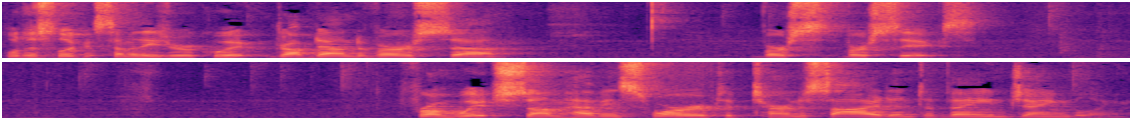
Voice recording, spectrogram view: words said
we'll just look at some of these real quick. Drop down to verse uh, verse verse six. From which some, having swerved, have turned aside into vain jangling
